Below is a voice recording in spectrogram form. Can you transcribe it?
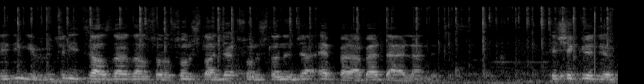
Dediğim gibi bütün itirazlardan sonra sonuçlanacak. Sonuçlanınca hep beraber değerlendireceğiz. Teşekkür ediyorum.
